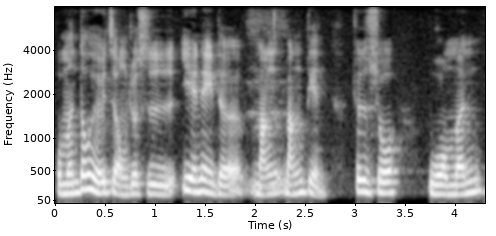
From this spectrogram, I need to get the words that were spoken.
我们都有一种就是业内的盲盲点，就是说我们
